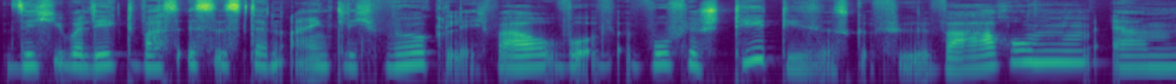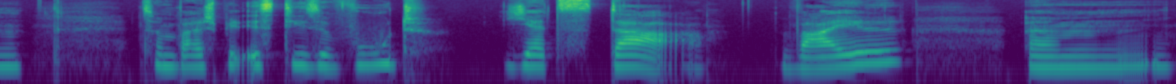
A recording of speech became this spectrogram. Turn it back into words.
sich überlegt, was ist es denn eigentlich wirklich? War, wo, wofür steht dieses Gefühl? Warum ähm, zum Beispiel ist diese Wut jetzt da? Weil ähm,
